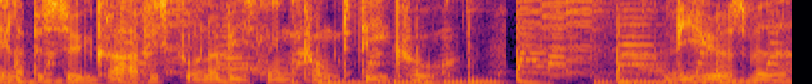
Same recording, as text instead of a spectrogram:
eller besøg grafiskundervisning.dk. Vi høres ved.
